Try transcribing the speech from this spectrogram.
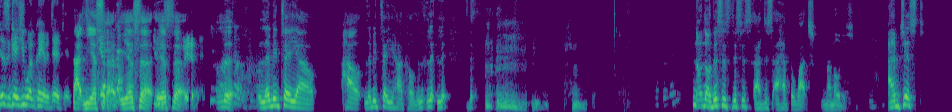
just in case you wasn't paying attention. Uh, yes, sir. Yes, sir. Yes, sir. Look, let me tell y'all how. Let me tell you how cold. Let- let- the- no, no. This is this is. I just I have to watch my motives. I'm just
